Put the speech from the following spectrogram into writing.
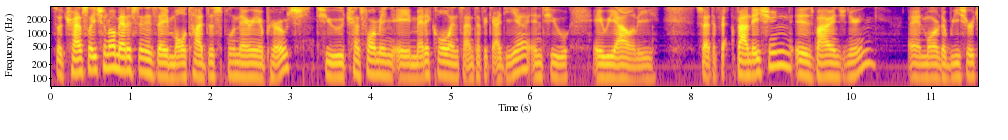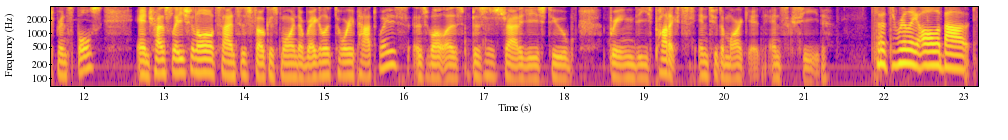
So, translational medicine is a multidisciplinary approach to transforming a medical and scientific idea into a reality. So, at the foundation is bioengineering and more of the research principles. And translational sciences focus more on the regulatory pathways as well as business strategies to bring these products into the market and succeed. So, it's really all about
